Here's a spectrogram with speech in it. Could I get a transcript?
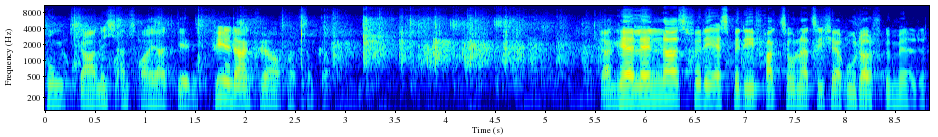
Punkt gar nicht an Freiheit geben. Vielen Dank für Ihre Aufmerksamkeit. Danke, Herr Lenders. Für die SPD-Fraktion hat sich Herr Rudolph gemeldet.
